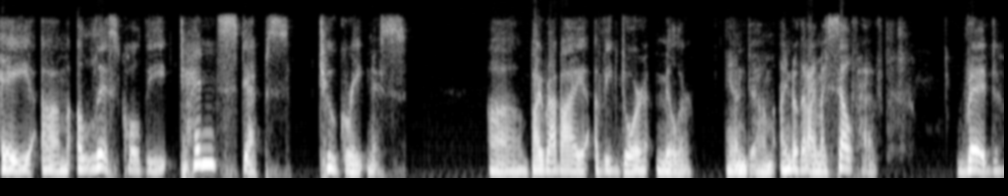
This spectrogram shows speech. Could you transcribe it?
a, um, a list called the 10 Steps to Greatness uh, by Rabbi Avigdor Miller. And um, I know that I myself have read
